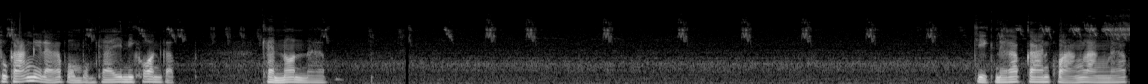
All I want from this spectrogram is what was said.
ทุกครั้งนี่แหละครับผมผมใช้นิคอนกับแคนนอนนะครับจิกนะครับ การขวางรังนะครับ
